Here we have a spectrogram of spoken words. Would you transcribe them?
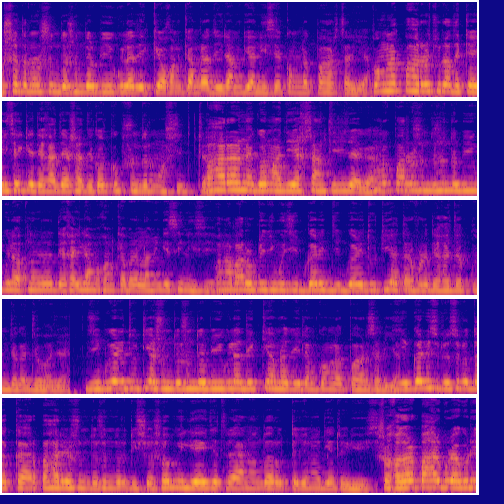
অসাধারণ, সুন্দর সুন্দর ভিউ গুলা দেখি ওখানকে আমরা যেরাম গিয়া নিচে কংলাক পাহাড় চারিয়া কংলাক পাহাড়ের চূড়া থেকে এই সাইডে দেখা যায় সাজেকর খুব সুন্দর মসজিদটা। পাহাড় আর মেঘর মাঝে এক শান্তির জায়গা। কংলাক পাহাড়ের সুন্দর সুন্দর ভিউ গুলো আপনারা দেখাইলাম এখন ক্যামেরা লামি গেছি নিচে। এখন আবার উঠে দিব জিপ গাড়ি জিপ গাড়ি তুটিয়া তারপরে দেখা যাক কোন জায়গায় যাওয়া যায়। জিপ গাড়ি তুটিয়া সুন্দর সুন্দর ভিউ গুলা দেখি আমরা দিলাম কংলাক পাহাড় ছাড়িয়া। জিপ গাড়ি ছোট ছোট আর পাহাড়ের সুন্দর সুন্দর দৃশ্য সব মিলিয়ে যাত্রা আনন্দ আর উত্তেজনা দিয়ে তৈরি হয়েছে। সকালের পাহাড় ঘুরাঘুরি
